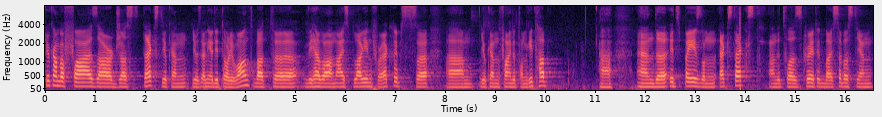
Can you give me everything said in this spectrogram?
Cucumber files are just text, you can use any editor you want, but uh, we have a nice plugin for Eclipse. Um, you can find it on GitHub. and it's based on Xtext, and it was created by Sebastian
